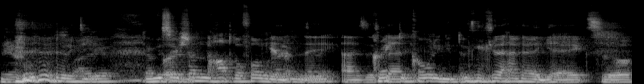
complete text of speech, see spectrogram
Ja. Die- da müsst ihr euch schon hart drauf vorbereiten. Nee, also Crack the klein- Coding Interview. Kleine Gags. So.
